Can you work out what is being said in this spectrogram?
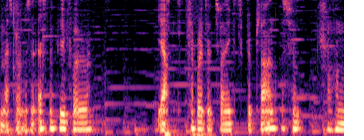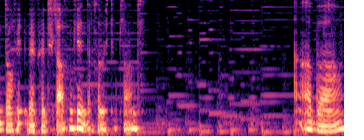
Erstmal ein bisschen Essen für die Folge. Ja, ich habe heute zwar nichts geplant, was wir machen. Doch, wer könnte schlafen gehen? Das habe ich geplant aber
